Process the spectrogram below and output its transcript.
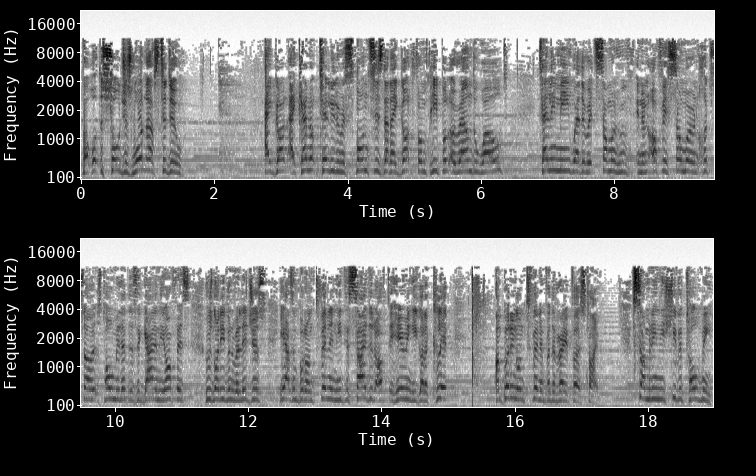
but what the soldiers want us to do. I got, I cannot tell you the responses that I got from people around the world telling me whether it's someone who's in an office somewhere in Chutzah, it's told me that there's a guy in the office who's not even religious, he hasn't put on tefillin, he decided after hearing, he got a clip, I'm putting on tefillin for the very first time. Somebody in the yeshiva told me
